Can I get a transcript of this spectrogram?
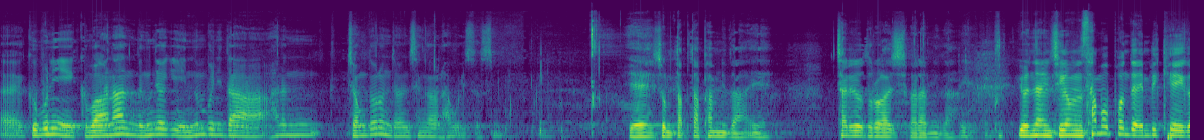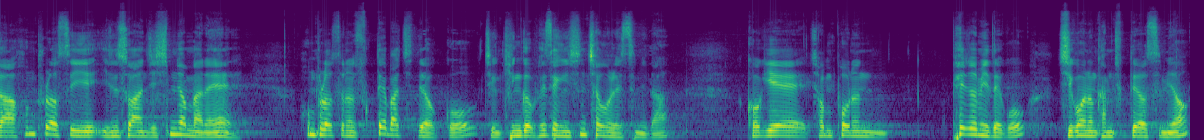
에, 그분이 그만한 능력이 있는 분이다 하는 정도는 저는 생각을 하고 있었습니다. 예, 좀 답답합니다. 예. 자리로 돌아가시기 바랍니다. 위원장님 지금 사모펀드 MBK가 홈플러스 인수한 지 10년 만에 홈플러스는 숙대밭이 되었고 지금 긴급 회생 신청을 했습니다. 거기에 점포는 폐점이 되고 직원은 감축되었으며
